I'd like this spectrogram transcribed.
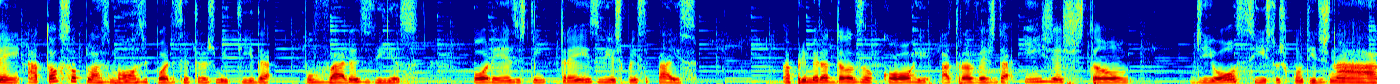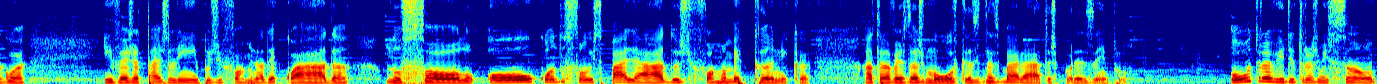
Bem, a toxoplasmose pode ser transmitida por várias vias, porém existem três vias principais. A primeira delas ocorre através da ingestão de oocistos contidos na água, em vegetais limpos de forma inadequada, no solo ou quando são espalhados de forma mecânica, através das moscas e das baratas, por exemplo. Outra via de transmissão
